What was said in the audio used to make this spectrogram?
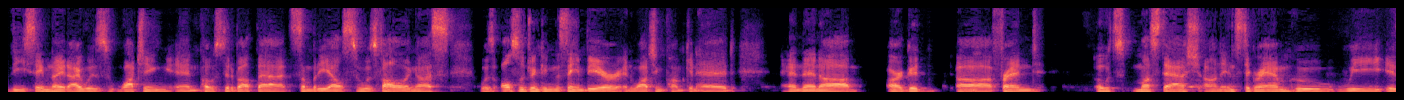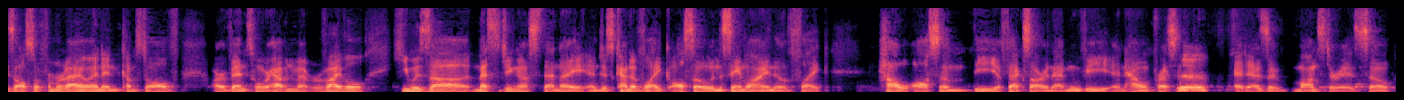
the same night I was watching and posted about that, somebody else who was following us was also drinking the same beer and watching Pumpkinhead. And then uh, our good uh, friend Oats Mustache on Instagram, who we is also from Rhode Island and comes to all of our events when we're having them at Revival. He was uh, messaging us that night and just kind of like also in the same line of like how awesome the effects are in that movie and how impressive Yeah. Ed as a monster is. So,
